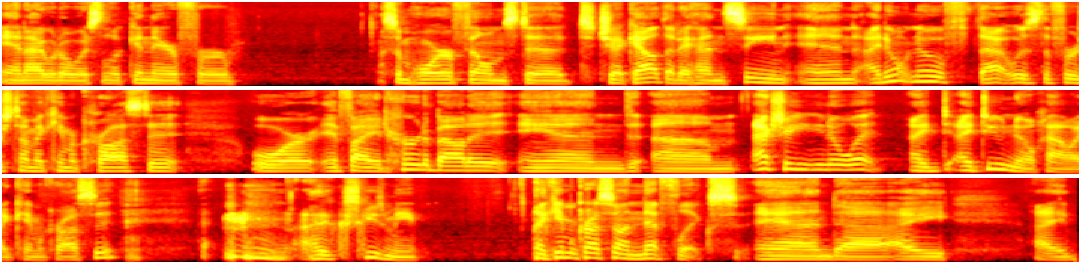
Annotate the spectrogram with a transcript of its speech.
and I would always look in there for some horror films to to check out that I hadn't seen. And I don't know if that was the first time I came across it, or if I had heard about it. And um, actually, you know what? I I do know how I came across it. I, excuse me. I came across it on Netflix, and uh, I I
